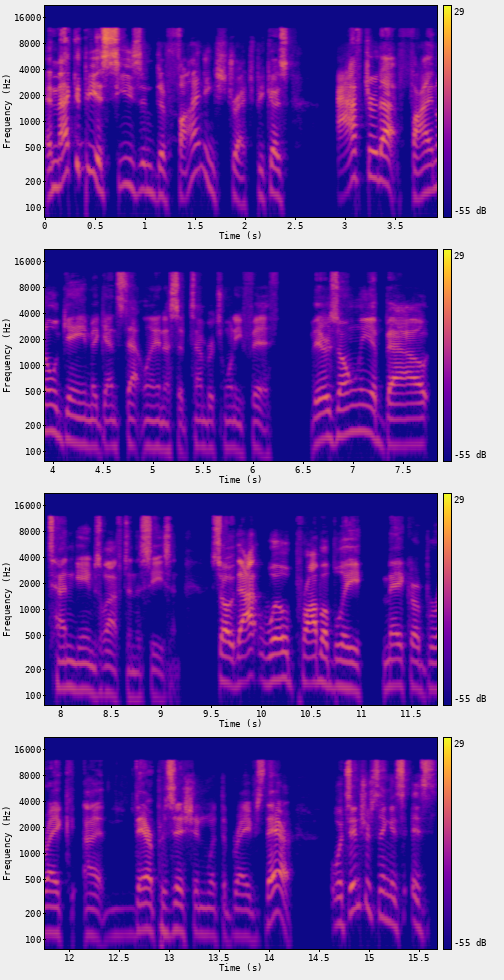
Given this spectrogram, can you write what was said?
And that could be a season defining stretch because after that final game against Atlanta, September 25th, there's only about 10 games left in the season. So that will probably make or break uh, their position with the Braves there. What's interesting is is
